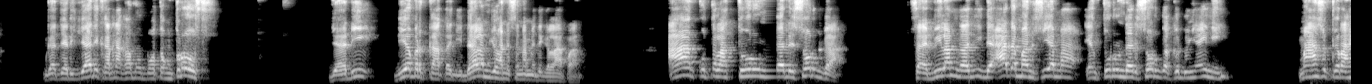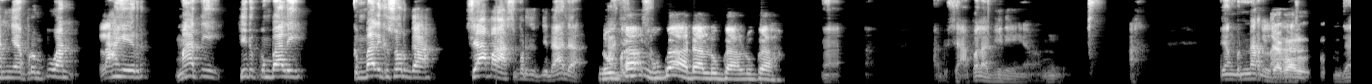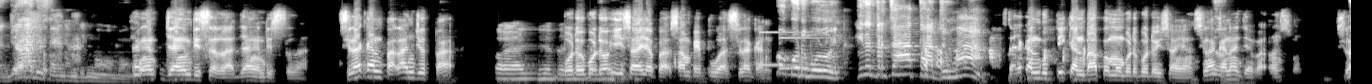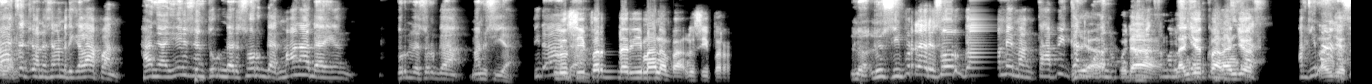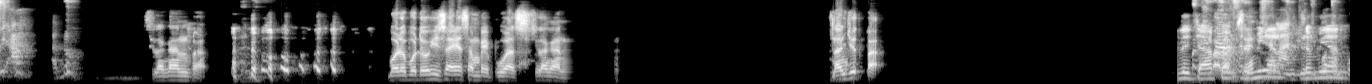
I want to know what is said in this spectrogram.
Nggak jadi-jadi karena kamu potong terus. Jadi dia berkata di dalam Yohanes 6 ayat 38. Aku telah turun dari surga. Saya bilang tadi tidak ada manusia ma- yang turun dari surga ke dunia ini. Masuk ke rahimnya perempuan, lahir, mati, hidup kembali, kembali ke surga. Siapa seperti itu? tidak ada. Luga, Hanya- luga ada luga, luga. Aduh, siapa lagi nih? Ah, yang benar lah. Jangan Nggak jangan- jadi saya nanti ngomong. jangan jangan disela, jangan disela. Silakan Pak lanjut, Pak. Oh, lanjut. Bodoh-bodohi saya, Pak, sampai puas. Silakan. Kok bodoh-bodohin? Ini tercatat cuma. Saya akan buktikan Bapak membodoh-bodohi saya. Silakan aja, Pak, langsung. Silakan. Baca Yohanes 6 ayat 38. Hanya Yesus yang turun dari surga. Mana ada yang turun dari surga manusia? Tidak ada. Lucifer dari mana, Pak? Lucifer. Loh, Lucifer dari surga memang, tapi kan Iya, bukan udah. manusia, Lanjut, bukan Pak, lanjut. Ah, gimana Lanjut. sih? Ah, aduh. Silakan, Pak. Bodoh-bodohi saya sampai puas. Silakan. Lanjut, Pak. Udah capek. Demian, demian,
